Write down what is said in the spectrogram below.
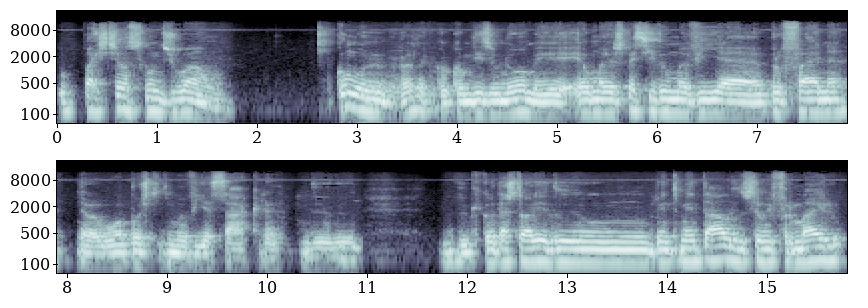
O Paixão segundo João, como, como diz o nome, é uma espécie de uma via profana, é o oposto de uma via sacra, de, de, que conta a história de um doente mental e do seu enfermeiro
